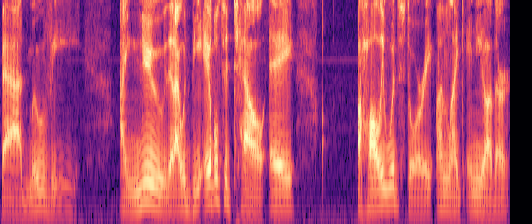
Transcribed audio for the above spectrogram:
bad movie, I knew that I would be able to tell a a Hollywood story unlike any other,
